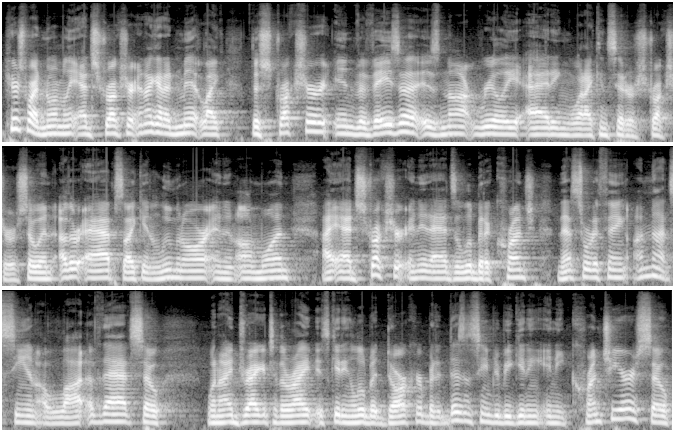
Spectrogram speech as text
Here's where I'd normally add structure, and I gotta admit, like the structure in Viveza is not really adding what I consider structure. So in other apps, like in Luminar and in On1, I add structure and it adds a little bit of crunch and that sort of thing. I'm not seeing a lot of that. So when I drag it to the right, it's getting a little bit darker, but it doesn't seem to be getting any crunchier. So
